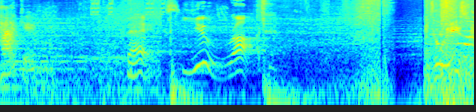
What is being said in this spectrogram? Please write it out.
hacking. Thanks. You rock. Too easy.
